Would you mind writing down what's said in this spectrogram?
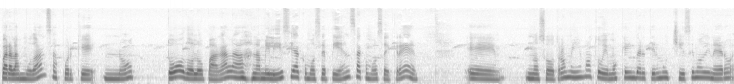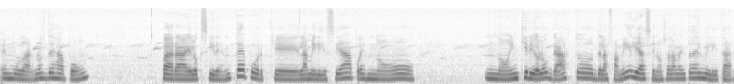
para las mudanzas porque no todo lo paga la, milicia como se piensa, como se cree. Eh, nosotros mismos tuvimos que invertir muchísimo dinero en mudarnos de Japón para el occidente porque la milicia pues no no inquirió los gastos de la familia sino solamente del militar.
